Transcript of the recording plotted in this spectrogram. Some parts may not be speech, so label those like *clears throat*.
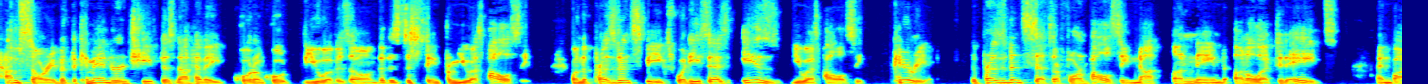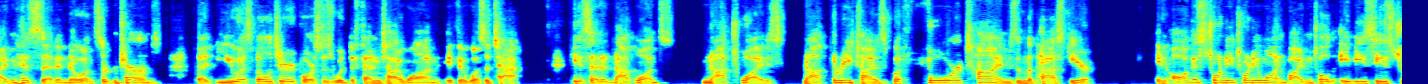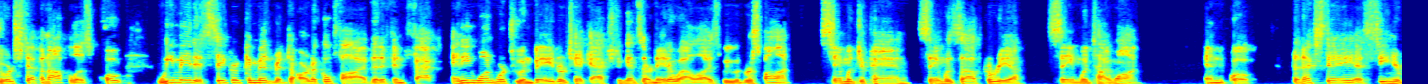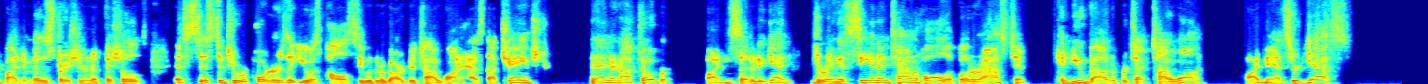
I'm sorry, but the commander in chief does not have a quote unquote view of his own that is distinct from U.S. policy. When the president speaks, what he says is U.S. policy, period. The president sets our foreign policy, not unnamed, unelected aides. And Biden has said in no uncertain terms that U.S. military forces would defend Taiwan if it was attacked. He has said it not once, not twice, not three times, but four times in the past year. In August 2021, Biden told ABC's George Stephanopoulos, quote, we made a sacred commitment to Article 5 that if in fact anyone were to invade or take action against our NATO allies, we would respond. Same with Japan, same with South Korea, same with Taiwan. End quote. The next day, a senior Biden administration official assisted to reporters that U.S. policy with regard to Taiwan has not changed. Then in October, Biden said it again. During a CNN town hall, a voter asked him, can you vow to protect Taiwan? Biden answered yes.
